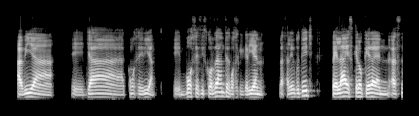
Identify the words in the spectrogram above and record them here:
había eh, ya, ¿cómo se diría? Eh, voces discordantes, voces que querían la salida de Kutich. Peláez creo que era en, en ese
